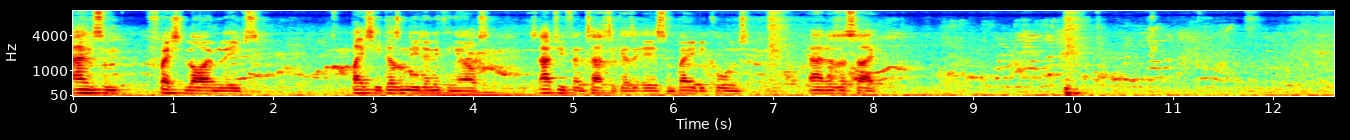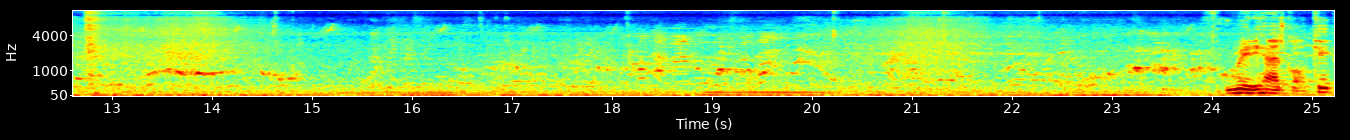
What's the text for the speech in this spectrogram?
and some fresh lime leaves. Basically, doesn't need anything else. It's absolutely fantastic as it is. Some baby corns, and as I say, really has got a kick.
